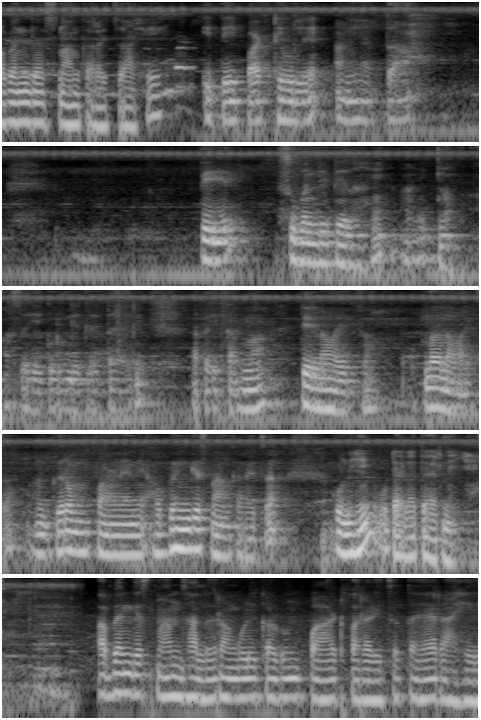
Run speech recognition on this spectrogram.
अभंग स्नान करायचं आहे. इथे पाठ ठेवले आणि आता तेल सुगंधी तेल आहे आणि असं हे करून घेतलं आहे तयारी. आता एकांना तेल लावायचं न लावायचं आणि गरम पाण्याने अभंग स्नान करायचं. कोणीही उठायला तयार नाही आहे अभ्यंग स्नान झालं रांगोळी काढून पाठ फराळीचं तयार आहे.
